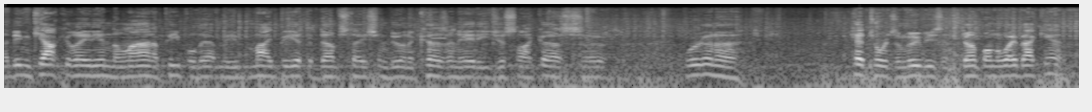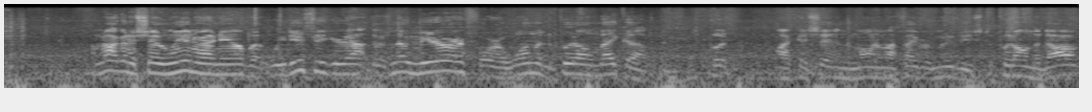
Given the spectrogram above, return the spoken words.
I didn't calculate in the line of people that may, might be at the dump station doing a cousin Eddie just like us. So we're gonna head towards the movies and dump on the way back in. I'm not gonna show Lynn right now, but we do figure out there's no mirror for a woman to put on makeup and put like I said in the of my favorite movies, to put on the dog.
